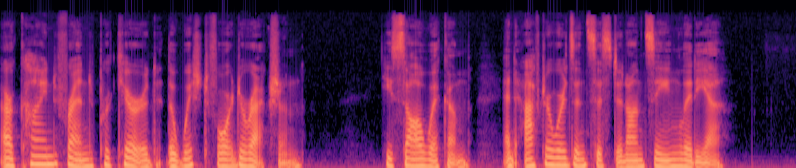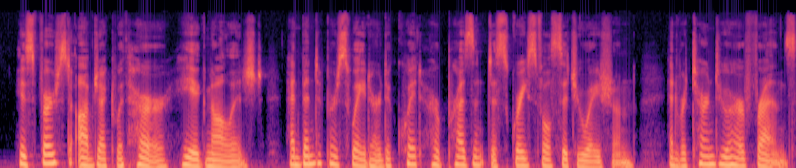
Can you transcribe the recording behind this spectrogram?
our kind friend procured the wished for direction. He saw Wickham, and afterwards insisted on seeing Lydia. His first object with her, he acknowledged, had been to persuade her to quit her present disgraceful situation and return to her friends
